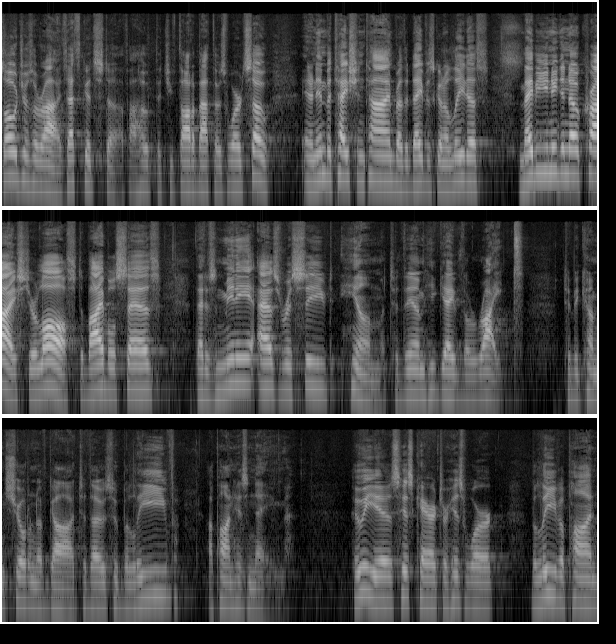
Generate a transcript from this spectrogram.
Soldiers arise. That's good stuff. I hope that you thought about those words. So, in an invitation time, Brother David's going to lead us. Maybe you need to know Christ. You're lost. The Bible says that as many as received him, to them he gave the right to become children of God, to those who believe upon his name. Who he is, his character, his work, believe upon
